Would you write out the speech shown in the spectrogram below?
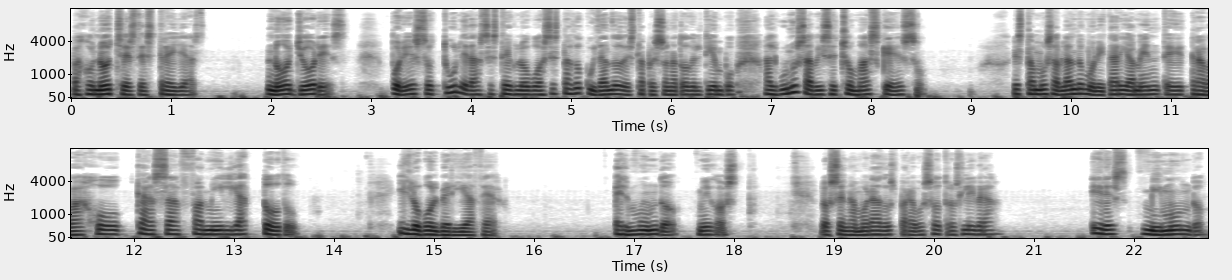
Bajo noches de estrellas. No llores. Por eso tú le das este globo, has estado cuidando de esta persona todo el tiempo. Algunos habéis hecho más que eso. Estamos hablando monetariamente, trabajo, casa, familia, todo. Y lo volvería a hacer. El mundo, amigos. Los enamorados para vosotros, Libra. Eres mi mundo.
